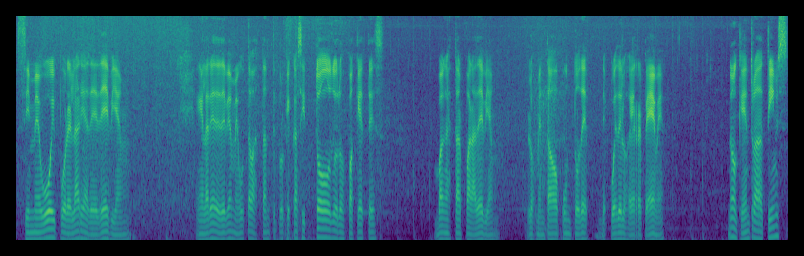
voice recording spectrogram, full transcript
si me voy por el área de Debian, en el área de Debian me gusta bastante porque casi todos los paquetes van a estar para Debian, los mentados .deb después de los RPM. No, que entro a Teams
